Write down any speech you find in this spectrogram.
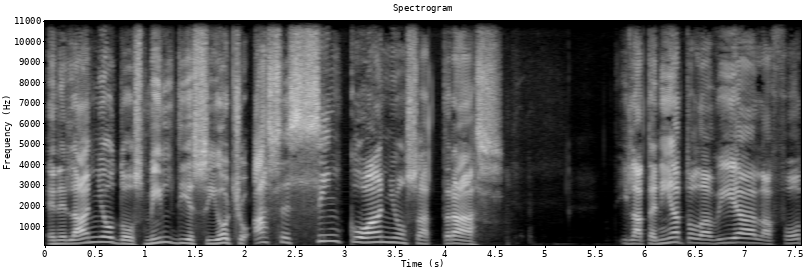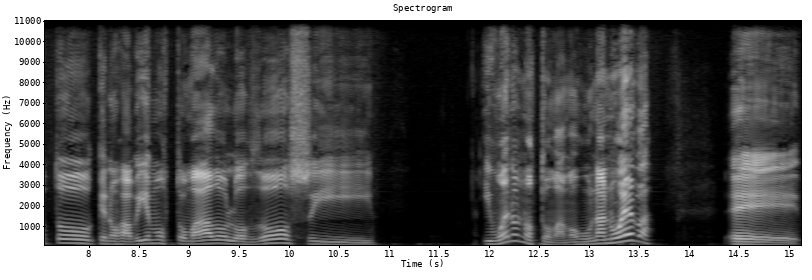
en el año 2018, hace cinco años atrás. Y la tenía todavía la foto que nos habíamos tomado los dos y, y bueno, nos tomamos una nueva. Eh,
